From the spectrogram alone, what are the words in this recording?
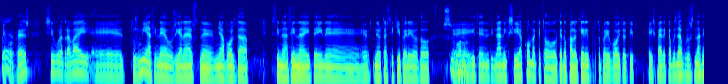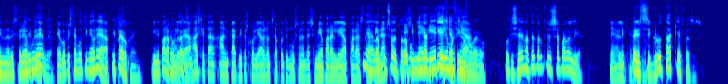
διακοπές. Σίγουρα τραβάει ε, τους μη Αθηναίους για να έρθουν μια βόλτα στην Αθήνα, είτε είναι ε, την εορταστική περίοδο, ε, είτε είναι την άνοιξη, ακόμα και το, και το καλοκαίρι που το περιβόητο ότι έχεις πάει 15 Αύγουστο στην Αθήνα να δεις τη ωραία ε, που είναι. Εγώ πιστεύω ότι είναι ωραία. Υπέροχα είναι. Είναι πάρα πολύ ωραία. Άσχετα αν κάποιοι το σχολιάζουν ότι θα προτιμούσαν να ήταν σε μια παραλία παρά στην ναι, Αθήνα. Ναι, αλλά τώρα έχει μια ιδιαίτερη Τι έχει Αθήνα φοβερό; Ότι σε ένα τέταρτο είσαι σε παραλία. Ναι, αλήθεια. Παίρνεις τη συγκρού, τάκ και έφτασες.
